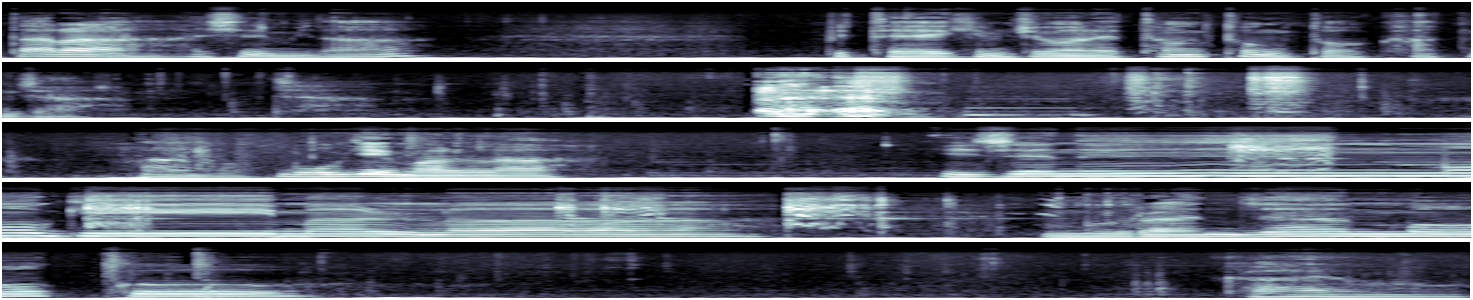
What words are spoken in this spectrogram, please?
따라 하십니다. 밑에 김주환의 텅텅터 강자. 자. 아, 목이 말라. 이제는 목이 말라. 물 한 잔 먹고 가요.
